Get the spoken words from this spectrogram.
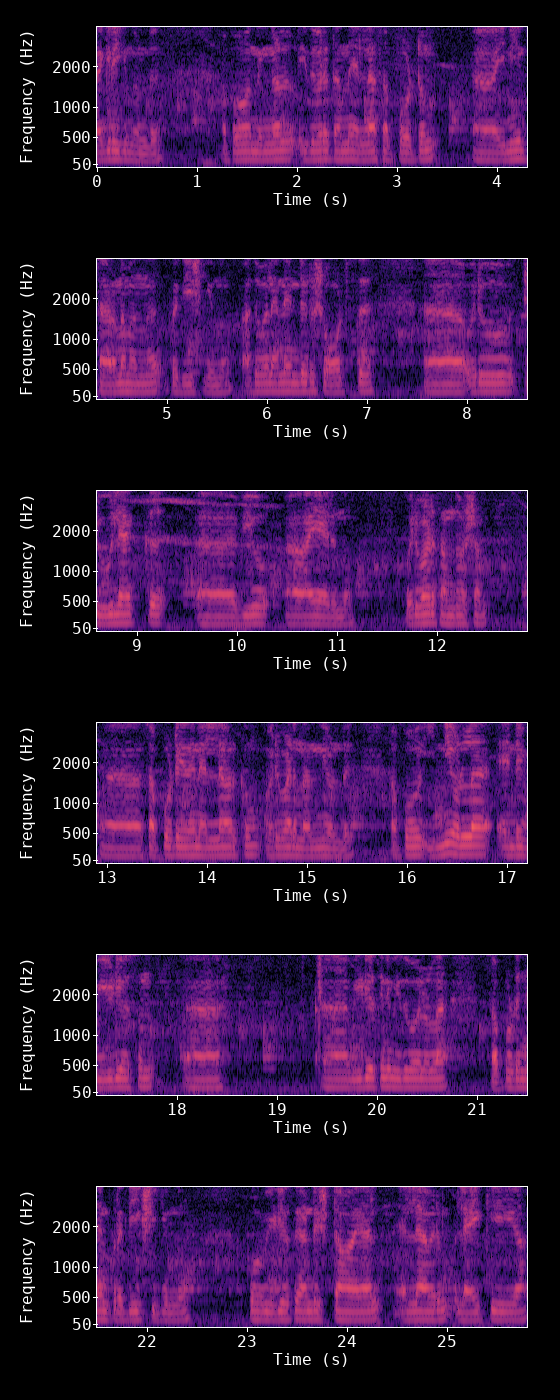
ആഗ്രഹിക്കുന്നുണ്ട്. അപ്പോൾ നിങ്ങൾ ഇതുവരെ തന്ന എല്ലാ സപ്പോർട്ടും ഇനിയും തരണമെന്ന് പ്രതീക്ഷിക്കുന്നു. അതുപോലെ തന്നെ എന്റെ ഒരു ഷോർട്സ് ഒരു ടു ലാക്ക് വ്യൂ ആയായിരുന്നു. ഒരുപാട് സന്തോഷം. സപ്പോർട്ട് ചെയ്തതിന് എല്ലാവർക്കും ഒരുപാട് നന്ദിയുണ്ട്. അപ്പോൾ ഇനിയുള്ള എന്റെ വീഡിയോസും വീഡിയോസിനും ഇതുപോലുള്ള സപ്പോർട്ട് ഞാൻ പ്രതീക്ഷിക്കുന്നു. അപ്പോൾ വീഡിയോസ് കണ്ട് ഇഷ്ടമായാൽ എല്ലാവരും ലൈക്ക് ചെയ്യുക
